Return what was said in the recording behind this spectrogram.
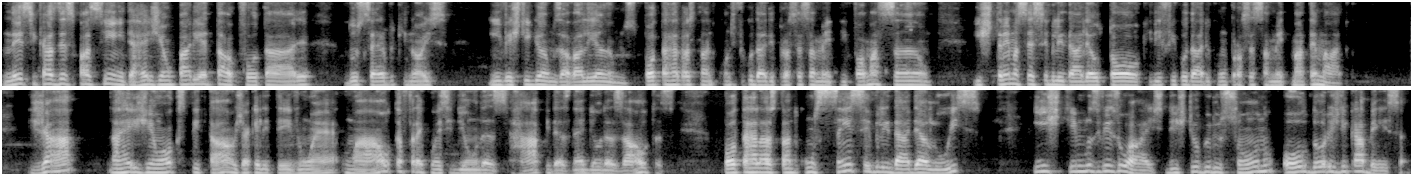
Nesse caso desse paciente, a região parietal, que foi outra área do cérebro que nós investigamos, avaliamos, pode estar relacionado com dificuldade de processamento de informação, extrema acessibilidade ao toque, dificuldade com processamento matemático. Já na região occipital, já que ele teve uma, uma alta frequência de ondas rápidas, né, de ondas altas, pode estar relacionado com sensibilidade à luz e estímulos visuais, distúrbio do sono ou dores de cabeça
